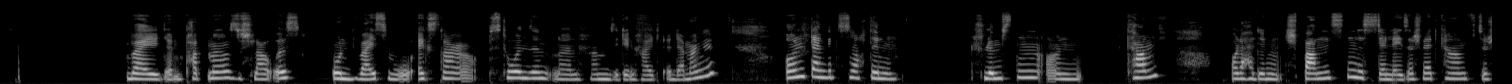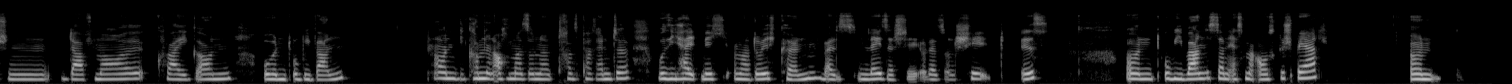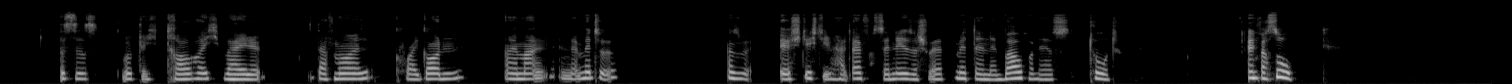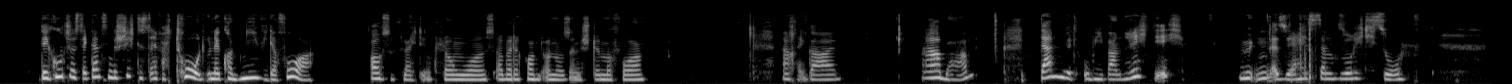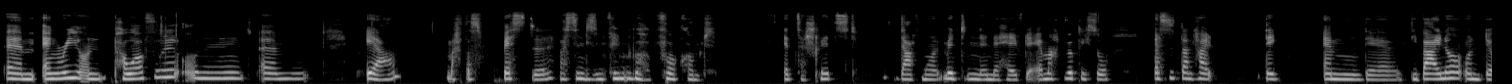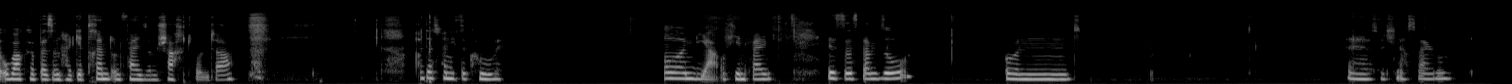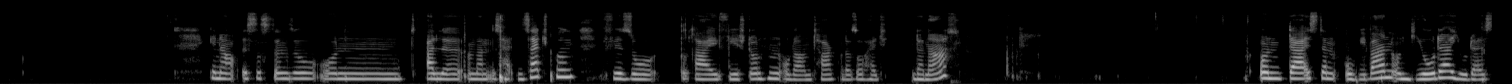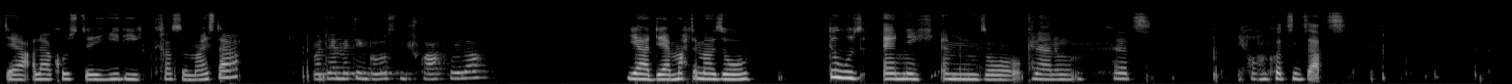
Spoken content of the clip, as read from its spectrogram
weil dann Padma so schlau ist und weiß, wo extra Pistolen sind und dann haben sie den halt in der Mangel. Und dann gibt es noch den schlimmsten und Kampf oder halt den spannendsten, das ist der Laserschwertkampf zwischen Darth Maul, Qui-Gon und Obi-Wan. Und die kommen dann auch immer so eine transparente, wo sie halt nicht immer durch können, weil es ein Laserschild oder so ein Schild ist. Und Obi-Wan ist dann erstmal ausgesperrt. Und es ist wirklich traurig, weil Darth Maul, Qui-Gon einmal in der Mitte. Also er sticht ihm halt einfach sein Laserschwert mitten in den Bauch und er ist tot. Einfach so. Der Gute aus der ganzen Geschichte ist einfach tot und er kommt nie wieder vor. Außer vielleicht in Clone Wars, aber da kommt auch nur seine Stimme vor. Ach, egal. Aber dann wird Obi-Wan richtig wütend. Also er ist dann so richtig so ähm, angry und powerful und ähm, er macht das Beste, was in diesem Film überhaupt vorkommt. Er zerschlitzt Darth Maul mitten in der Hälfte. Er macht wirklich so. Es ist dann halt ähm, der, die Beine und der Oberkörper sind halt getrennt und fallen so einen Schacht runter. Und das fand ich so cool. Und ja, auf jeden Fall ist es dann so. Und Äh, was soll ich noch sagen? Genau, ist es dann so und alle, und dann ist halt ein Zeitsprung für so drei, vier Stunden oder einen Tag oder so halt danach. Und da ist dann Obi-Wan und Yoda. Yoda ist der allergrößte Jedi-krasse Meister. Und der mit den größten Sprachfehler? Ja, der macht immer so, du, äh, nicht, ähm, so, keine Ahnung, jetzt, ich brauche einen kurzen Satz.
